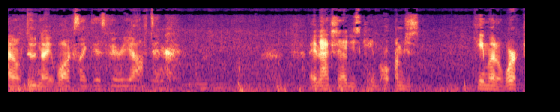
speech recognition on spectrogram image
I don't do night walks like this very often. And actually, I just came home. I'm just came out of work.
